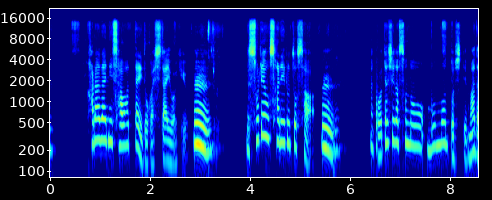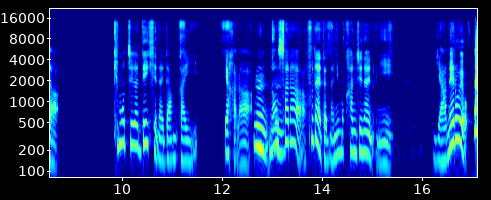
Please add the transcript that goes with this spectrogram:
ん。体に触ったりとかしたいわけよ。うん、でそれをされるとさ、うん。なんか私がその、悶々としてまだ気持ちができてない段階やから、うん。なおさら、普段やったら何も感じないのに、やめろよって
